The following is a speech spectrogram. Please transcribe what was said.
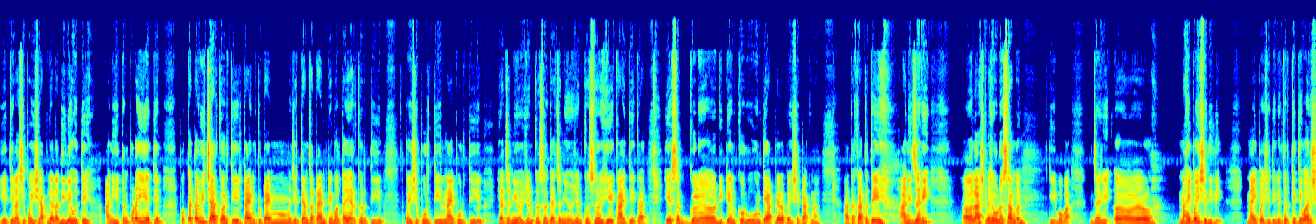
येतील असे पैसे आपल्याला दिले होते. आणि इथून पुढेही येतील. फक्त आता विचार करतील टाईम टू टाईम म्हणजे त्यांचा टाईम टेबल तयार करतील पैसे पुरतील नाही पुरतील ह्याचं नियोजन कसं त्याचं नियोजन कसं हे काय ते काय हे सगळं डिटेल करून ते आपल्याला पैसे टाकणार. आता का तर ते आणि जरी लास्टला एवढं सांगन की बाबा जरी नाही पैसे दिले नाही पैसे दिले तर किती वर्ष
